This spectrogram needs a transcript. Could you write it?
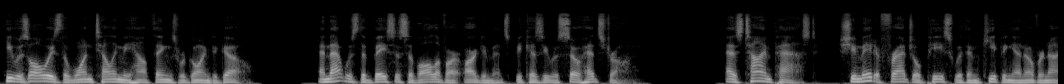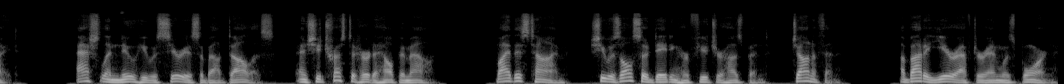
He was always the one telling me how things were going to go. And that was the basis of all of our arguments because he was so headstrong. As time passed, she made a fragile peace with him keeping Anne overnight. Ashlyn knew he was serious about Dallas, and she trusted her to help him out. By this time, she was also dating her future husband, Jonathan. About a year after Anne was born,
